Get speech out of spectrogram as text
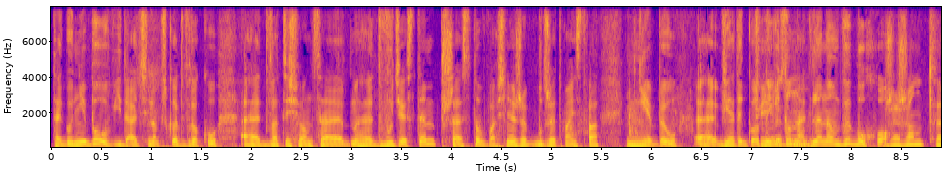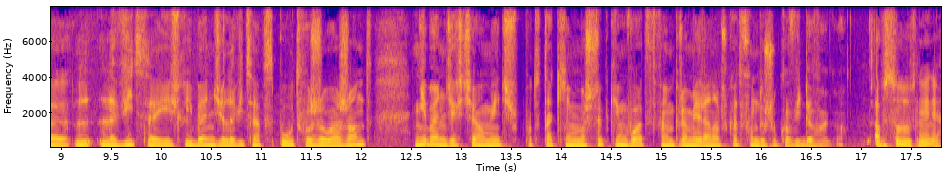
tego nie było widać na przykład w roku 2020 przez to właśnie, że budżet państwa nie był wiarygodny. Czyli i to nagle nam wybuchło. Że rząd lewicy, jeśli będzie lewica współtworzyła rząd, nie będzie chciał mieć pod takim szybkim władztwem premiera na przykład funduszu covidowego. Absolutnie nie.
